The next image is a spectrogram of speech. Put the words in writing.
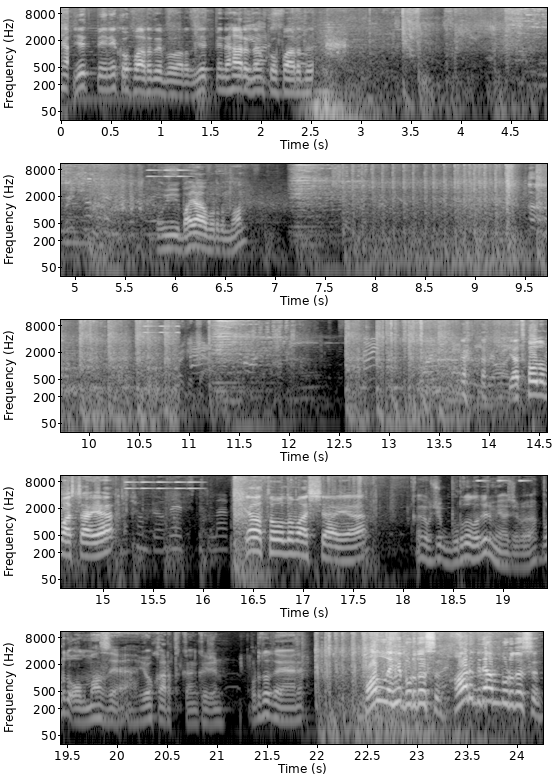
Ya, Jet beni kopardı bu arada. Jet beni harbiden kopardı. Uy bayağı vurdum lan. Yat oğlum aşağıya. Yat oğlum aşağıya. Kanka bu çocuk burada olabilir mi acaba? Burada olmaz ya. Yok artık kankacığım. Burada da yani. Vallahi buradasın. Harbiden buradasın.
